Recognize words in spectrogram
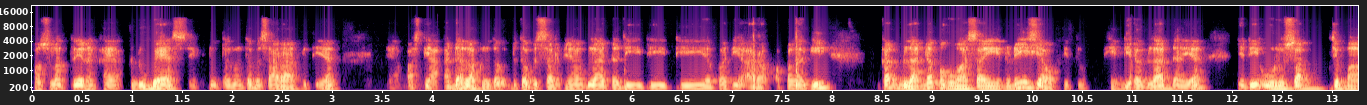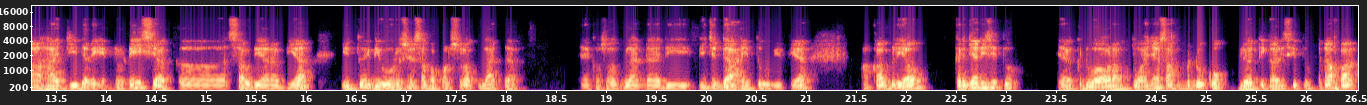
Konsulat itu ya kayak kedubes ya kedutaan duta besaran gitu ya ya pasti ada lah duta, duta besarnya Belanda di, di di apa di Arab. Apalagi kan Belanda menguasai Indonesia waktu itu Hindia Belanda ya. Jadi urusan jemaah haji dari Indonesia ke Saudi Arabia itu diurusnya sama konsulat Belanda. Ya konsulat Belanda di di Jeddah itu gitu ya. Maka beliau kerja di situ. Ya kedua orang tuanya sangat mendukung beliau tinggal di situ. Kenapa?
